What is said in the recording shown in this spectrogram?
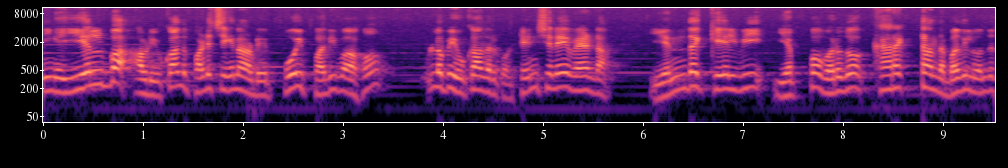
நீங்கள் இயல்பாக அப்படி உட்காந்து படிச்சீங்கன்னா அப்படி போய் பதிவாகும் உள்ளே போய் உட்காந்துருக்கும் டென்ஷனே வேண்டாம். எந்த கேள்வி எப்போ வருதோ கரெக்டாக அந்த பதில் வந்து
